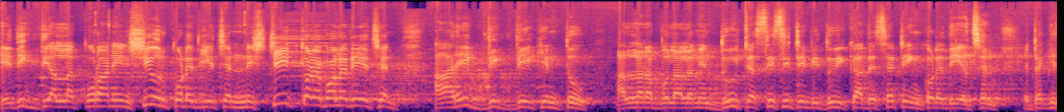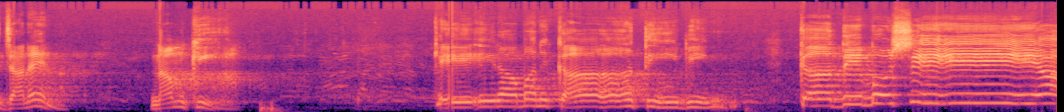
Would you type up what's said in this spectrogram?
এদিক দিয়ে আল্লাহ কোরআন ইনশিওর করে দিয়েছেন, নিশ্চিত করে বলে দিয়েছেন। আরেক দিক দিয়ে কিন্তু আল্লাহ রাব্বুল আলামিন দুইটা সিসিটিভি দুই কাঁধে সেটিং করে দিয়েছেন। এটা কি জানেন? নাম কি? কে রামান কাতিবিন কাঁদে বসিয়া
